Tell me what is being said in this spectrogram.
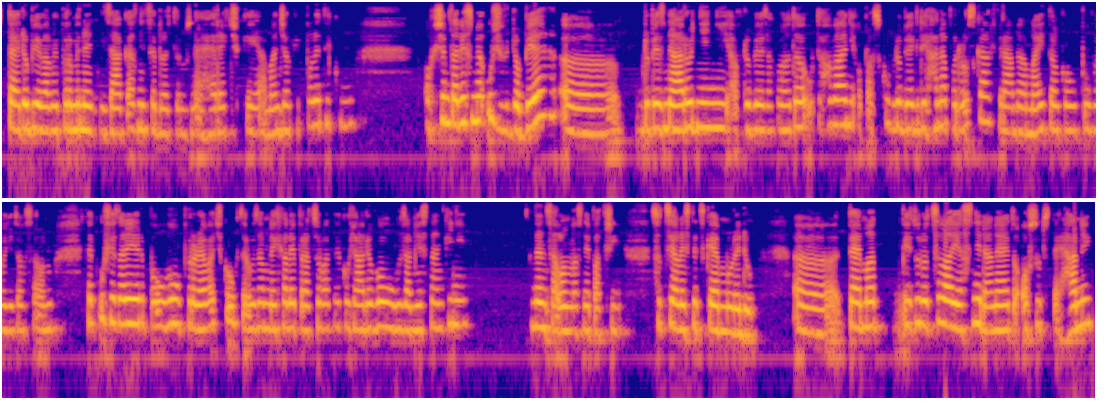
V té době velmi prominentní zákaznice byly to různé herečky a manželky politiků. Ovšem tady jsme už v době, uh, v době znárodnění a v době takového toho utahování opasku, v době, kdy Hanna Podolská, která byla majitelkou původně toho salonu, tak už je tady jen pouhou prodavačkou, kterou tam nechali pracovat jako řádovou zaměstnankyni. Ten salon vlastně patří socialistickému lidu. Eh, téma je tu docela jasně dané, je to osud té Hany,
